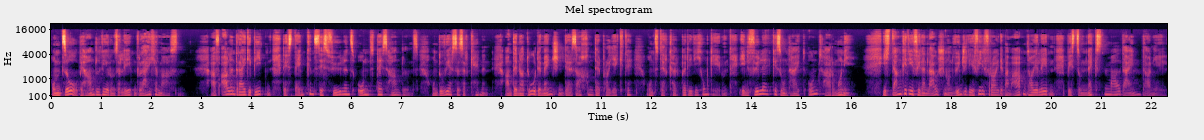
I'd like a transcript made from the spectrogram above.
Und so behandeln wir unser Leben gleichermaßen. Auf allen drei Gebieten des Denkens, des Fühlens und des Handelns. Und du wirst es erkennen an der Natur der Menschen, der Sachen, der Projekte und der Körper, die dich umgeben. In Fülle, Gesundheit und Harmonie. Ich danke dir für dein Lauschen und wünsche dir viel Freude beim Abenteuerleben. Bis zum nächsten Mal, dein Daniel.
